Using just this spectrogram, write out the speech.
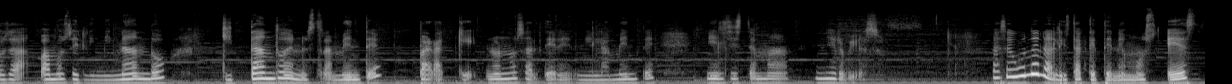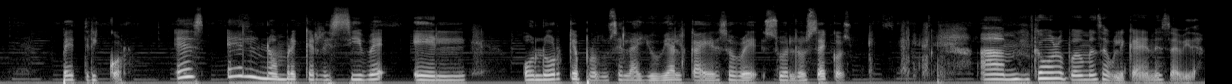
O sea, vamos eliminando, quitando de nuestra mente para que no nos altere ni la mente ni el sistema nervioso. La segunda en la lista que tenemos es petricor. Es el nombre que recibe el olor que produce la lluvia al caer sobre suelos secos. ¿Cómo lo podemos aplicar en esta vida?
